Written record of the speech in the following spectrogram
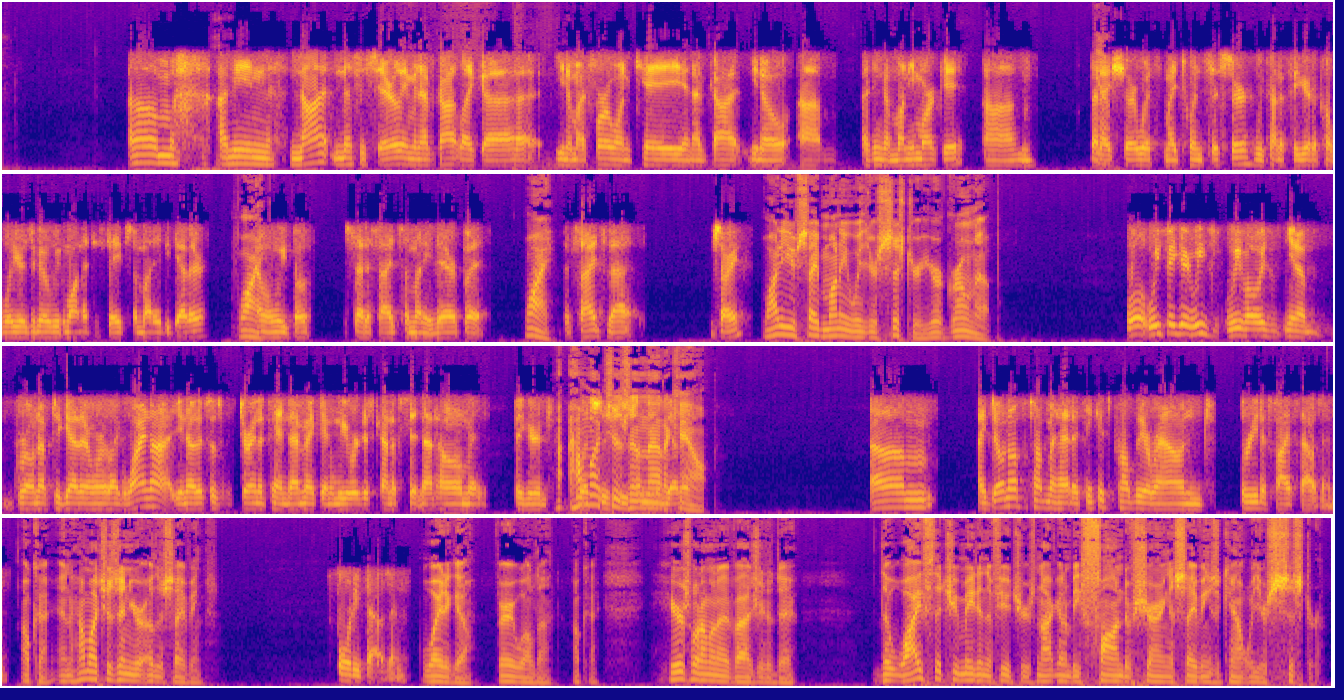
Um, I mean, not necessarily. I mean, I've got like uh, you know, my 401k, and I've got you know, um, I think a money market um, that Yeah. I share with my twin sister. We kind of figured a couple of years ago we'd wanted to save some money together, Why? and when we both set aside some money there. But Why? besides that, I'm sorry. Why do you save money with your sister? You're a grown up. Well, we figured we've we've always you know grown up together, and we're like, why not? You know, this was during the pandemic, and we were just kind of sitting at home and figured. How much is in that together. account? Um, I don't know off the top of my head. I think it's probably around three to five thousand, Okay. And how much is in your other savings? forty thousand. Way to go. Very well done. Okay. Here's what I'm going to advise you to do. The wife that you meet in the future is not going to be fond of sharing a savings account with your sister.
